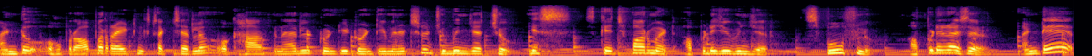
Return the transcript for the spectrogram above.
అంటూ ఒక ప్రాపర్ రైటింగ్ స్ట్రక్చర్లో ఒక హాఫ్ అన్ అవర్లో ట్వంటీ ట్వంటీ మినిట్స్లో చూపించవచ్చు ఎస్ స్కెచ్ ఫార్మాట్. అప్పుడే చూపించారు. స్పూఫ్లు. అప్పుడే రాశారు. అంటే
